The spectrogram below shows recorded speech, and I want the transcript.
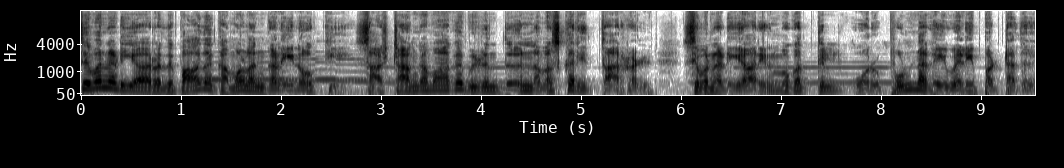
சிவனடியாரது பாத கமலங்களை நோக்கி சாஷ்டாங்கமாக விழுந்து நமஸ்கரித்தார்கள். சிவனடியாரின் முகத்தில் ஒரு புன்னகை வெளிப்பட்டது.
